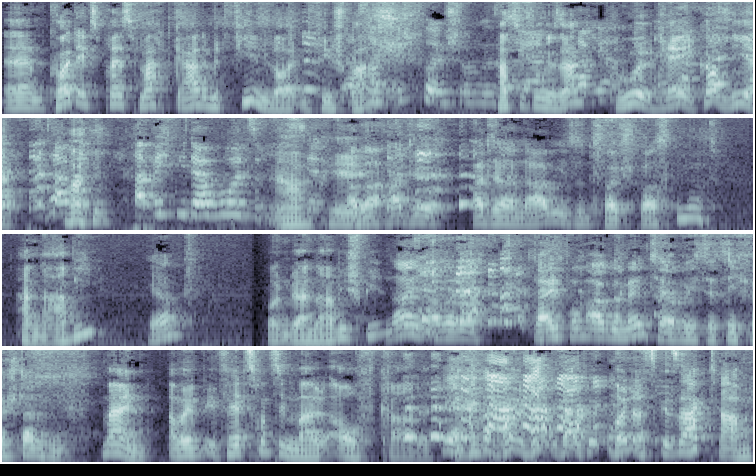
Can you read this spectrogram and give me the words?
Ähm, Colt Express macht gerade mit vielen Leuten viel Das habe Spaß. ich vorhin schon gesagt. Hast du schon gesagt? Ja. Cool. Hey, komm hier. Das habe ich, hab ich wiederholt so ein bisschen. okay. Aber hatte, hatte Hanabi zu zweit Spaß gemacht? Hanabi? Ja? Wollten wir Hanabi spielen? Nein, aber das, rein vom Argument her habe ich es jetzt nicht verstanden. Nein, aber mir fällt es trotzdem mal auf gerade. Ich wollte- das gesagt haben,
